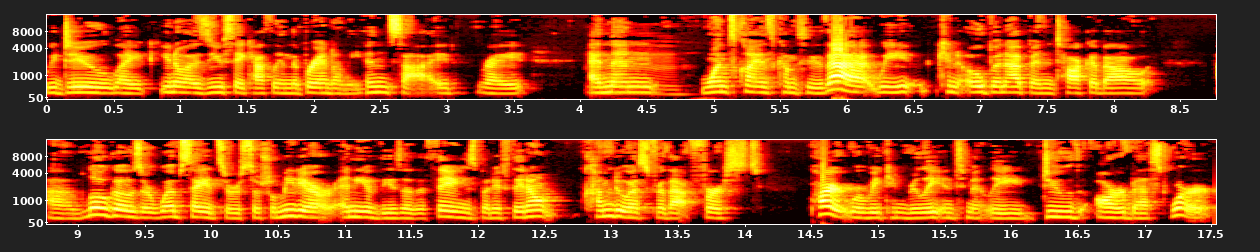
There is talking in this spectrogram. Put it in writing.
We do like you know as you say kathleen the brand on the inside right? And then mm. once clients come through that we can open up and talk about uh, logos or websites or social media or any of these other things. But if they don't come to us for that first part where we can really intimately do our best work,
